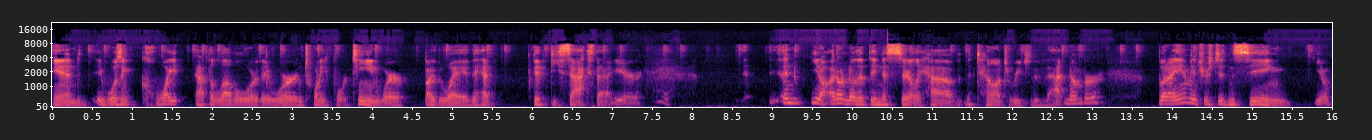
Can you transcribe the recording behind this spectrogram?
and it wasn't quite at the level where they were in 2014, where by the way they had 50 sacks that year and you know, I don't know that they necessarily have the talent to reach that number, but I am interested in seeing, you know,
